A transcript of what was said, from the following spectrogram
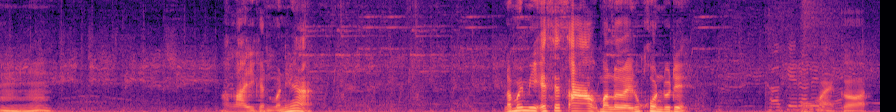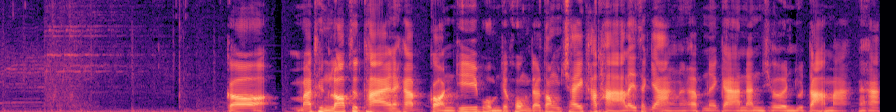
อืมอะไรกันวะเนี่ย แล้วไม่มี SSR ออกมาเลยทุกคนดูดิ โอ้ my god ก็มาถึงรอบสุดท้ายนะครับ ก่อนที่ผมจะคงจะต้องใช้คาถาอะไรสักอย่างนะครับ ในการอัญเชิญยุตะมานะฮะ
